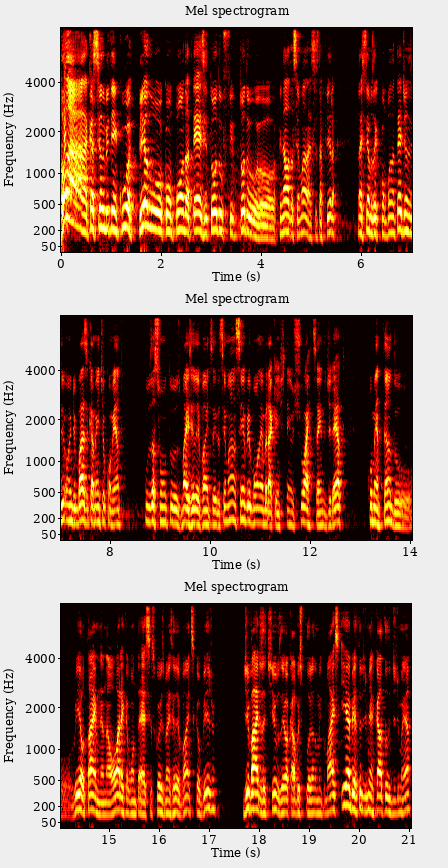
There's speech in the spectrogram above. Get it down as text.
Olá, Cassiano Bittencourt, pelo Compondo a Tese, todo, todo final da semana, sexta-feira, nós temos aqui Compondo a Tese, onde basicamente eu comento os assuntos mais relevantes aí da semana. Sempre bom lembrar que a gente tem os shorts saindo direto, comentando real time, né, na hora que acontece as coisas mais relevantes que eu vejo, de vários ativos, aí eu acabo explorando muito mais, e a abertura de mercado todo dia de manhã,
